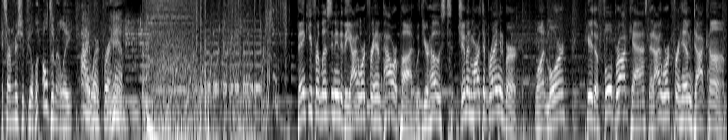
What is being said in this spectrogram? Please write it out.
it's our mission field, but ultimately, I, work, for him. Thank you for listening to the I Work for Him Power Pod with your hosts, Jim and Martha Brangenberg. Want more? Hear the full broadcast at iworkforhim.com.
